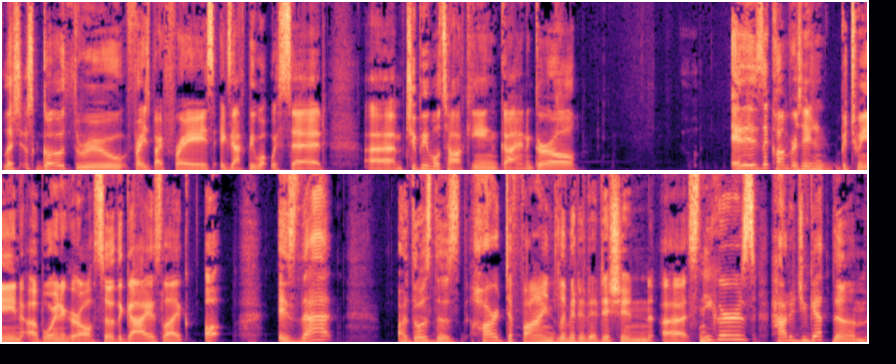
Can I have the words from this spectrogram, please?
let's just go through phrase by phrase exactly what was said. Um, two people talking, guy and a girl it is a conversation between a boy and a girl. So the guy is like, "Oh, is that?" Are those those hard to find limited edition uh, sneakers? How did you get them?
